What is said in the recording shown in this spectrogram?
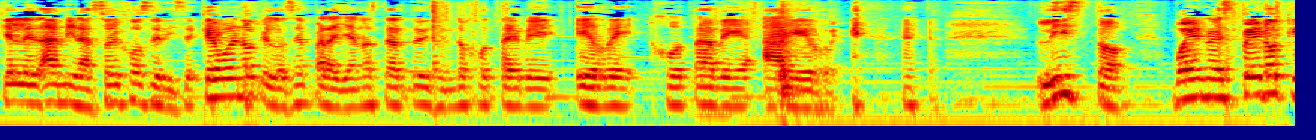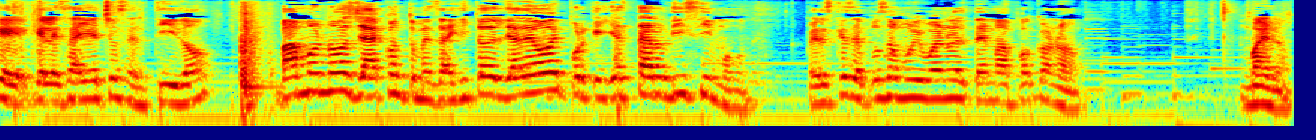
que le, ah, mira, soy José, dice, qué bueno que lo sé para ya no estarte diciendo JBR, JBAR. Listo. Bueno, espero que, que les haya hecho sentido. Vámonos ya con tu mensajito del día de hoy porque ya es tardísimo. Pero es que se puso muy bueno el tema, ¿a poco no? Bueno,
